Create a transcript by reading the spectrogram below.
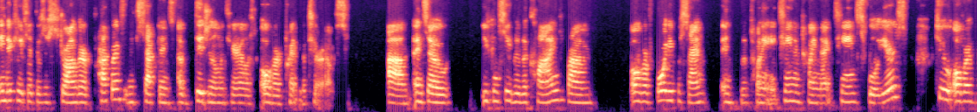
indicates that there's a stronger preference and acceptance of digital materials over print materials. Um, and so you can see the decline from over 40% in the 2018 and 2019 school years to over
